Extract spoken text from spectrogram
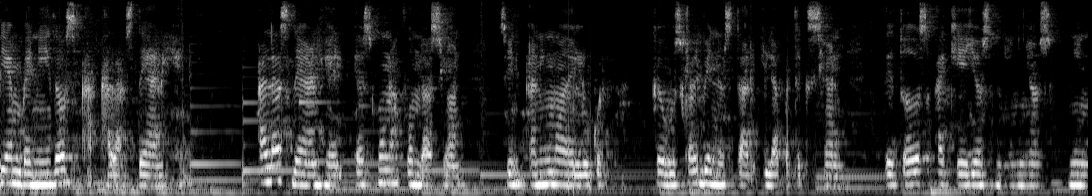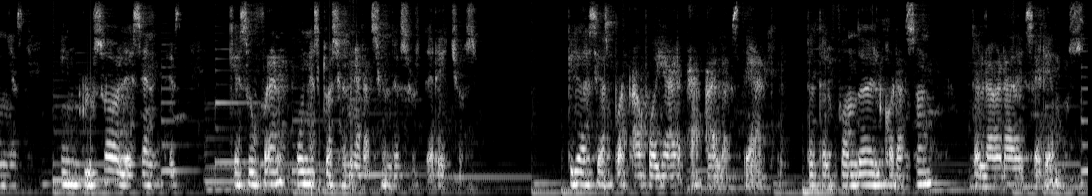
Bienvenidos a Alas de Ángel. Alas de Ángel es una fundación sin ánimo de lucro que busca el bienestar y la protección de todos aquellos niños, niñas incluso adolescentes que sufren una situación de negación de sus derechos. Gracias por apoyar a Alas de Ángel. Desde el fondo del corazón te lo agradeceremos.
